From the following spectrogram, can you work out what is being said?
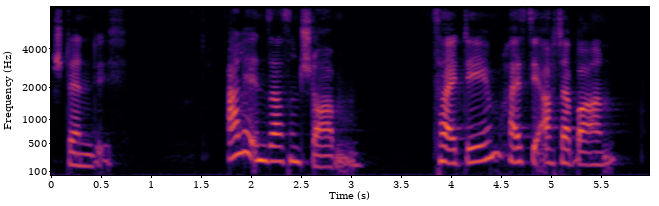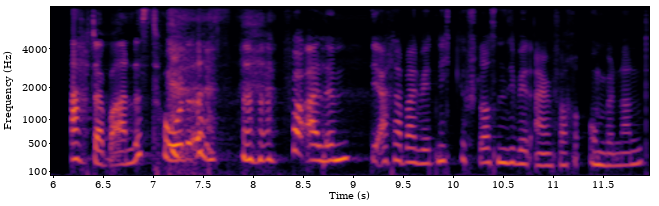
ständig. Alle Insassen starben. Seitdem heißt die Achterbahn Achterbahn des Todes. Vor allem, die Achterbahn wird nicht geschlossen, sie wird einfach umbenannt.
